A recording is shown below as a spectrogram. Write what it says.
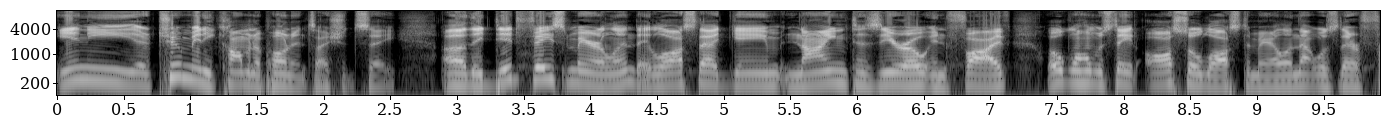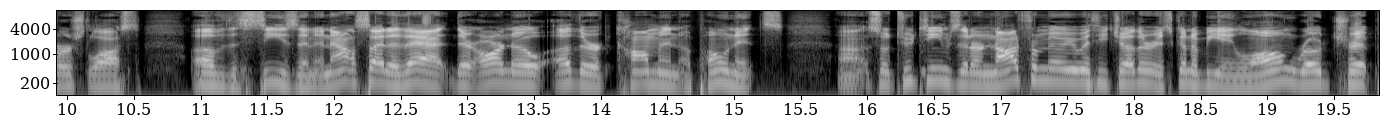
any or too many common opponents, I should say. Uh, they did face Maryland. They lost that game nine to zero in five. Oklahoma State also lost to Maryland. That was their first loss of the season. And outside of that, there are no other common opponents. Uh, so two teams that are not familiar with each other. It's going to be a long road trip.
